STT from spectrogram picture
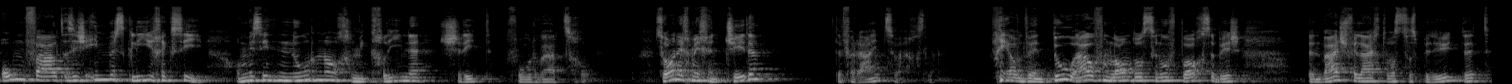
Umfeld, es ist immer das Gleiche gewesen. Und wir sind nur noch mit kleinen Schritten vorwärts gekommen. So habe ich mich entschieden, den Verein zu wechseln. Ja, und wenn du auch auf dem Land draussen aufgewachsen bist dann weißt du vielleicht, was das bedeutet,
